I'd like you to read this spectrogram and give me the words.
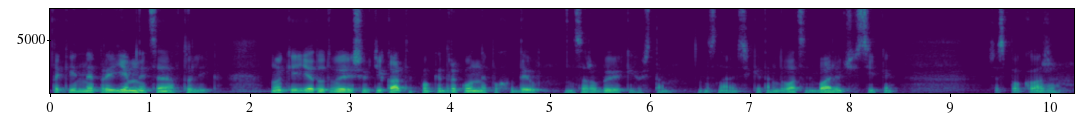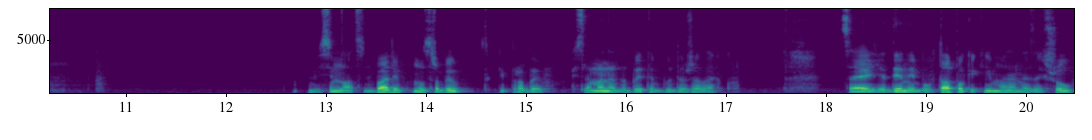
такий неприємний, це автолік. Ну окей, я тут вирішив тікати, поки дракон не походив. Заробив якихось там, не знаю, скільки там 20 балів чи стільки. Зараз покаже. 18 балів. Ну, зробив такий пробив. Після мене добити буде вже легко. Це єдиний був тапок, який в мене не зайшов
